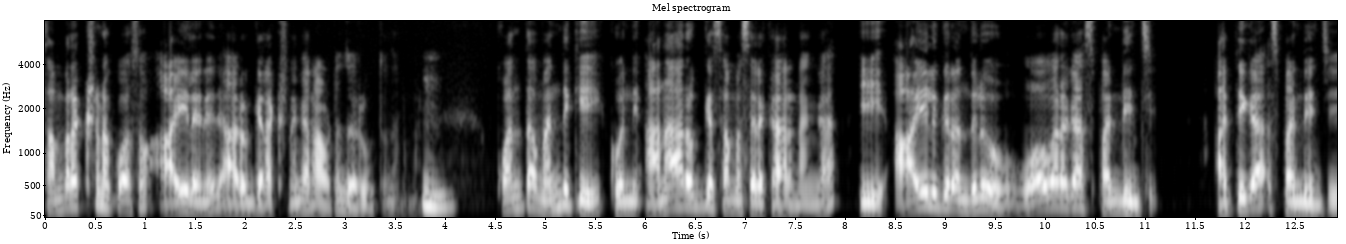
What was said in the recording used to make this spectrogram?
సంరక్షణ కోసం ఆయిల్ అనేది ఆరోగ్య లక్షణంగా రావటం జరుగుతుంది అనమాట కొంతమందికి కొన్ని అనారోగ్య సమస్యల కారణంగా ఈ ఆయిల్ గ్రంథులు ఓవర్గా స్పందించి అతిగా స్పందించి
